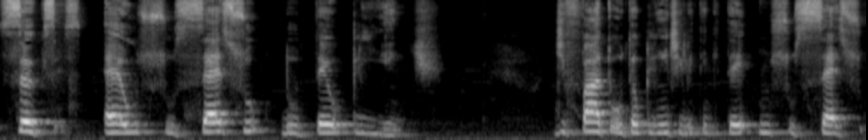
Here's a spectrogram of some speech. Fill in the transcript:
Success é o sucesso do teu cliente. De fato, o teu cliente ele tem que ter um sucesso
